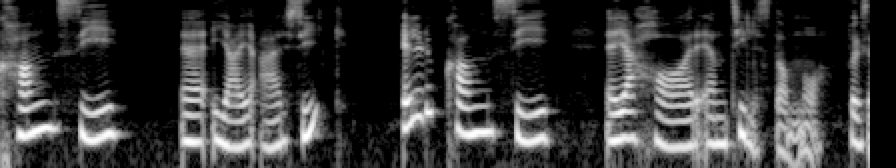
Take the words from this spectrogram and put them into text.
kan si eh, 'jeg er syk', eller du kan si eh, 'jeg har en tilstand nå', f.eks.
